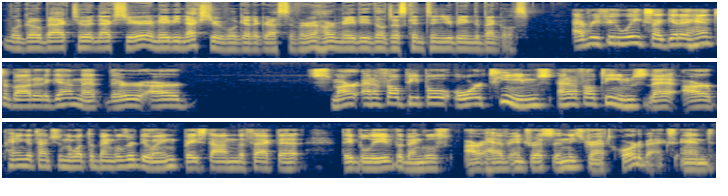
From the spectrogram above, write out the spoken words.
we'll go back to it next year, and maybe next year we'll get aggressive, or, or maybe they'll just continue being the Bengals. every few weeks I get a hint about it again that there are smart NFL people or teams, NFL teams that are paying attention to what the Bengals are doing based on the fact that they believe the Bengals are have interest in these draft quarterbacks and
